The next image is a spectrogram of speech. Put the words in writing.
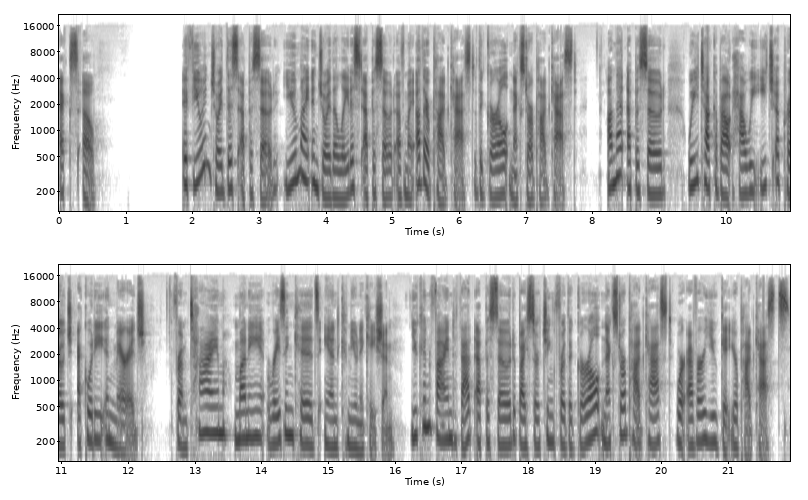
XO. If you enjoyed this episode, you might enjoy the latest episode of my other podcast, the Girl Next Door podcast. On that episode, we talk about how we each approach equity in marriage from time, money, raising kids, and communication. You can find that episode by searching for the Girl Next Door podcast wherever you get your podcasts.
